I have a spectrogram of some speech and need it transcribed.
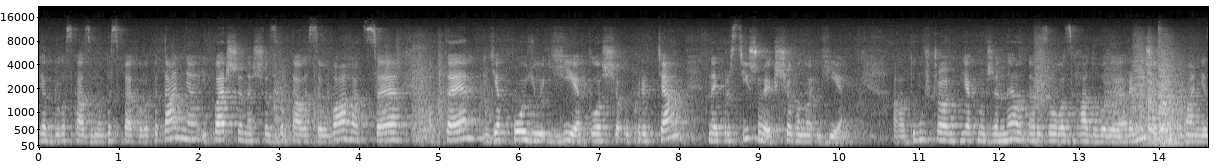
як було сказано, безпекове питання. І перше, на що зверталася увага, це те, якою є площа укриття найпростішого, якщо воно є. Тому що, як ми вже неодноразово згадували раніше в спілкуванні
